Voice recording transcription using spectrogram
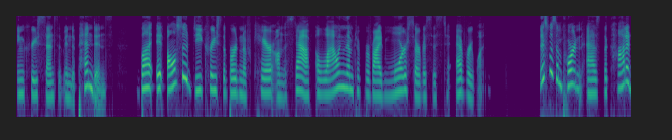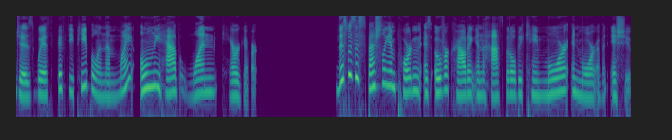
increased sense of independence but it also decreased the burden of care on the staff, allowing them to provide more services to everyone. This was important as the cottages with 50 people in them might only have one caregiver. This was especially important as overcrowding in the hospital became more and more of an issue.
